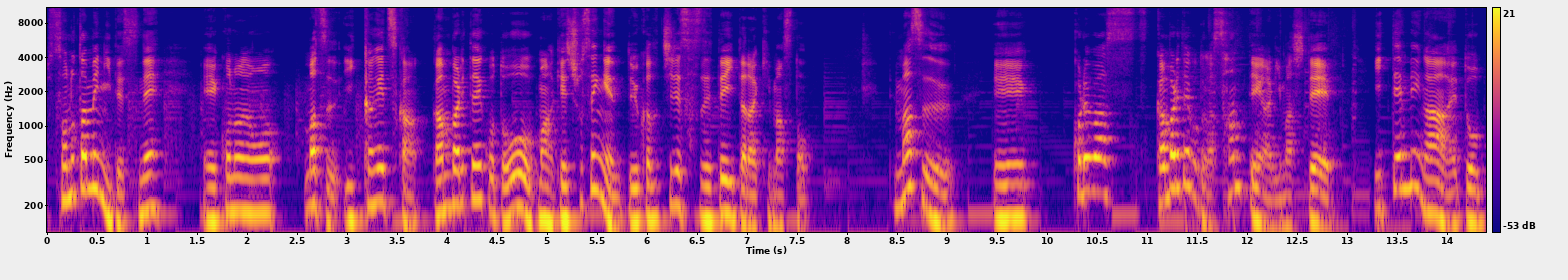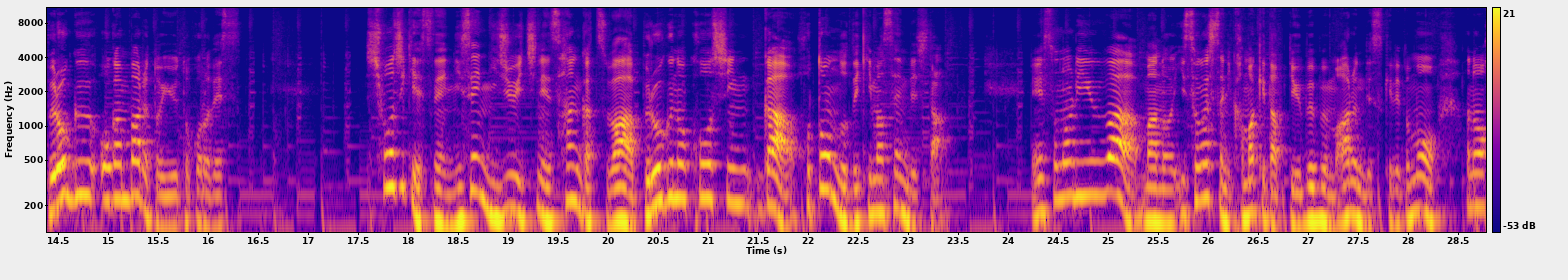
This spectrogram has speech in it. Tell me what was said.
そのためにですね、えこのまず1ヶ月間頑張りたいことを、まあ、月初宣言という形でさせていただきますと。まず、えーこれは頑張りたいことが3点ありまして、1点目が、えっと、ブログを頑張るというところです。正直ですね、2021年3月はブログの更新がほとんどできませんでした。えその理由は、まあ、の忙しさにかまけたっていう部分もあるんですけれどもあの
